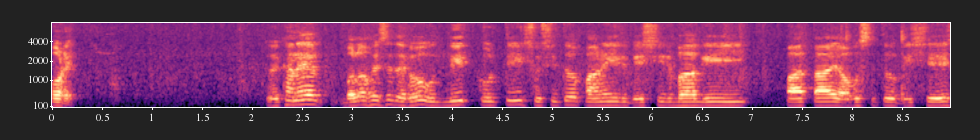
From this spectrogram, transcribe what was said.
পড়ে। তো এখানে বলা হয়েছে, দেখো, উদ্ভিদ কর্তৃক শোষিত পানির বেশিরভাগই পাতায় অবস্থিত বিশেষ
